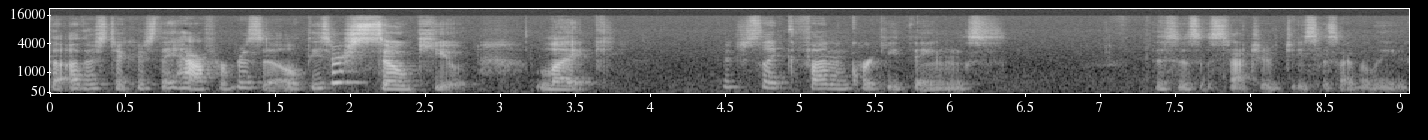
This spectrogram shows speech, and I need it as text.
the other stickers they have for Brazil. These are so cute. Like they're just like fun and quirky things. This is a statue of Jesus, I believe.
